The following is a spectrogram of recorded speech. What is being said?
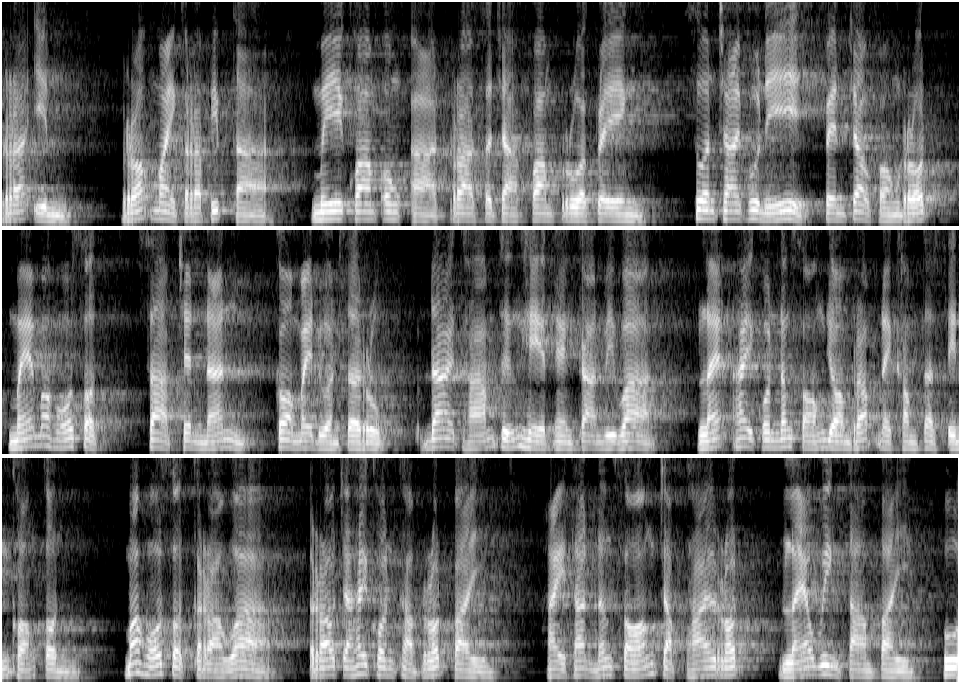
พระอินทร์เพราะไม่กระพริบตา มีความองอาจปราศจากความกลัวเกรง ส่วนชายผู้นี้เป็นเจ้าของรถ แม้มโหสถทราบเช่นนั้น ก็ไม่ด่วนสรุป ได้ถามถึงเหตุแห่งการวิวาท และให้คนทั้งสองยอมรับในคำตัดสินของตน มโหสถกล่าวว่า เราจะให้คนขับรถไป ให้ท่านทั้งสองจับท้ายรถแล้ววิ่งตามไป ผู้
